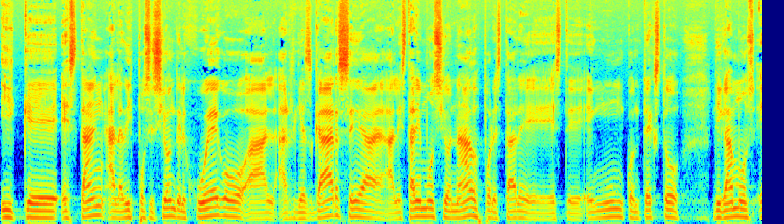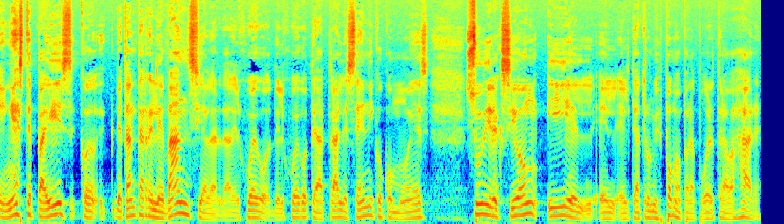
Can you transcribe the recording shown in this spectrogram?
y que están a la disposición del juego, al arriesgarse, al estar emocionados por estar eh, este, en un contexto, digamos, en este país de tanta relevancia, ¿verdad? Del juego, del juego teatral escénico como es su dirección y el, el Teatro Luis Poma para poder trabajar.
